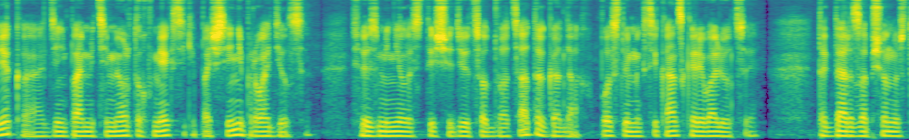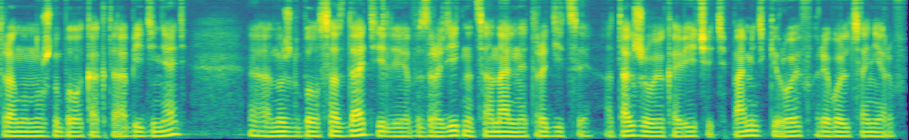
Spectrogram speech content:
века День памяти мертвых в Мексике почти не проводился. Все изменилось в 1920-х годах, после Мексиканской революции. Тогда разобщенную страну нужно было как-то объединять, э, нужно было создать или возродить национальные традиции, а также увековечить память героев-революционеров.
